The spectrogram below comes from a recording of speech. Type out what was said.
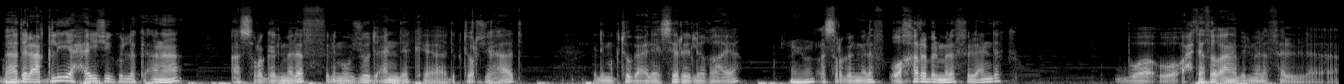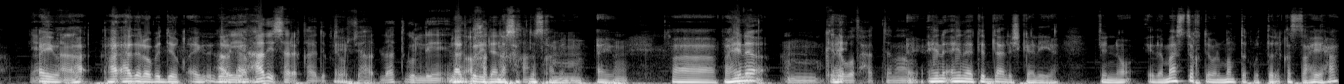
بهذه العقلية حيجي يقول لك أنا أسرق الملف اللي موجود عندك يا دكتور جهاد اللي مكتوب عليه سري للغايه أيوه. أسرق الملف وأخرب الملف اللي عندك وأحتفظ أنا بالملف ال- يعني أيوه هذا لو بدي هذه سرقة يا دكتور أيوة. جهاد. لا تقول لي لا تقول لي أنا أخذت نسخة منه. أيوه. فهنا. كذا وضحت تمام. هنا هنا تبدأ الإشكالية في إنه إذا ما استخدم المنطق بالطريقة الصحيحة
